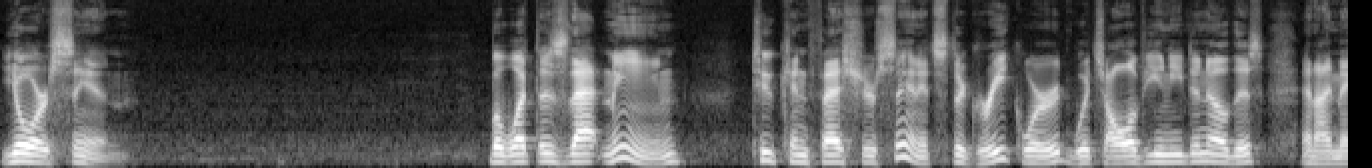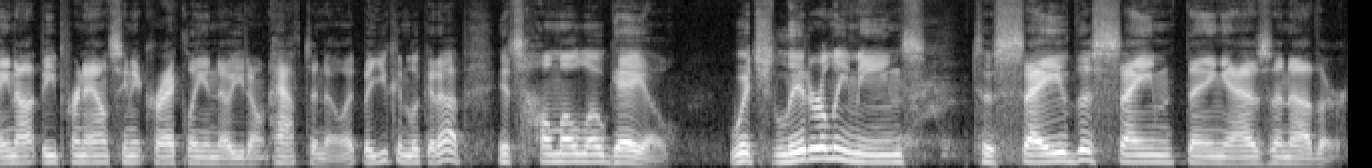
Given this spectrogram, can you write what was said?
your sin. But what does that mean to confess your sin? It's the Greek word, which all of you need to know this, and I may not be pronouncing it correctly, and no, you don't have to know it, but you can look it up. It's homologeo, which literally means to say the same thing as another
